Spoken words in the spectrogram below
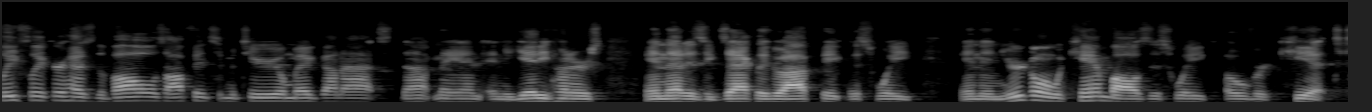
Flea Flicker has the Vols, offensive material, Megonites, Nightman, and the Yeti Hunters, and that is exactly who I picked this week. And then you're going with Cam Balls this week over Kit.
